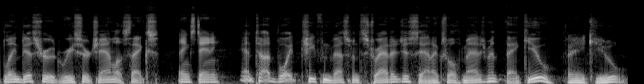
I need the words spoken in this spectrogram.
Blaine Disrood, research analyst, thanks. Thanks, Danny. And Todd Voigt, chief investment strategist, Annex Wealth Management, thank you. Thank you.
